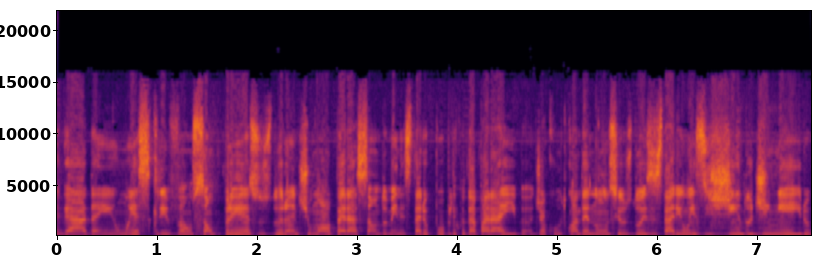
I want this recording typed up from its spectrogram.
Delegada e um escrivão são presos durante uma operação do Ministério Público da Paraíba. De acordo com a denúncia, os dois estariam exigindo dinheiro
